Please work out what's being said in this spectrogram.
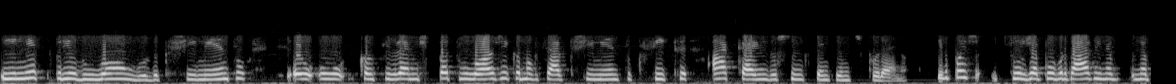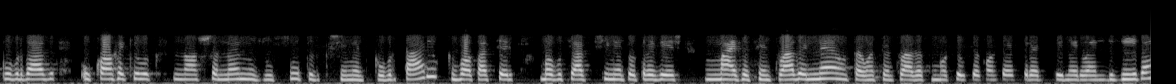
e nesse período longo de crescimento o, consideramos patológica uma velocidade de crescimento que fique aquém dos 5 cm por ano. E depois surge a puberdade e na, na puberdade ocorre aquilo que nós chamamos o surto de crescimento pubertário, que volta a ser uma velocidade de crescimento outra vez mais acentuada, não tão acentuada como aquilo que acontece durante o primeiro ano de vida,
